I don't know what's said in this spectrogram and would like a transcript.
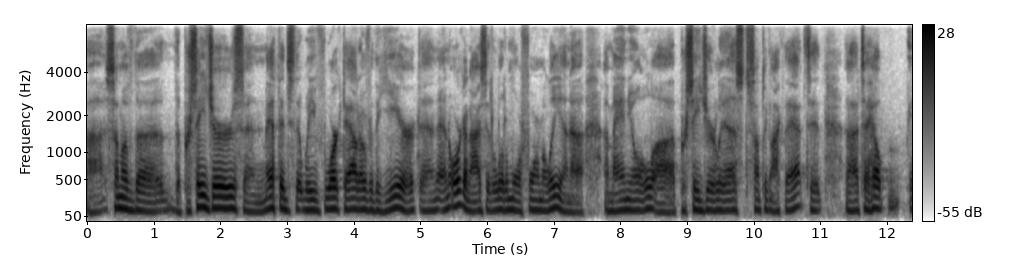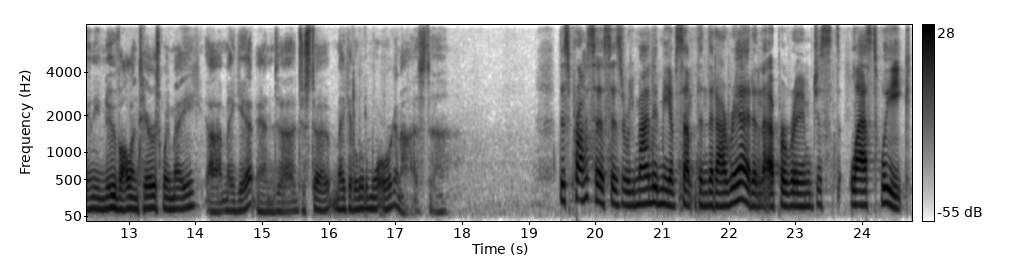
uh, uh, some of the, the procedures and methods that we've worked out over the year and, and organize it a little more formally in a, a manual, uh, procedure list, something like that to, uh, to help any new volunteers we may, may get and just to make it a little more organized. This process has reminded me of something that I read in the upper room just last week.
